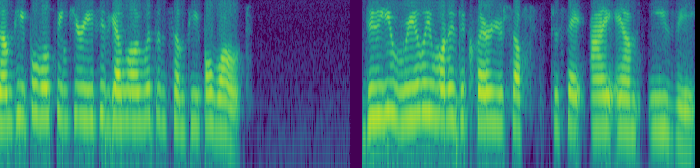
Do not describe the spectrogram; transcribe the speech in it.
Some people will think you're easy to get along with, and some people won't. Do you really want to declare yourself to say, I am easy?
